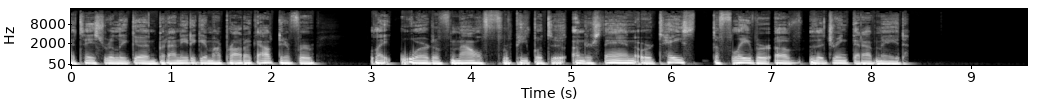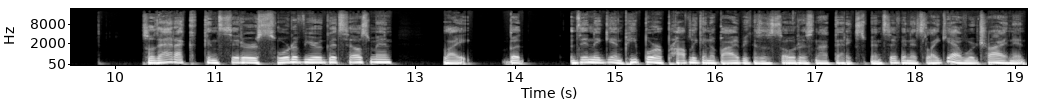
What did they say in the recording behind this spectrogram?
it tastes really good, but I need to get my product out there for like word of mouth for people to understand or taste the flavor of the drink that I've made. So that I could consider sort of you're a good salesman, like, but then again, people are probably going to buy because the soda is not that expensive. And it's like, yeah, we're trying it.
